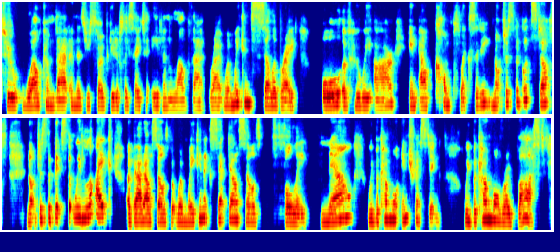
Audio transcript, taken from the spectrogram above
to welcome that, and as you so beautifully say, to even love that, right? When we can celebrate all of who we are in our complexity, not just the good stuff, not just the bits that we like about ourselves, but when we can accept ourselves fully now we become more interesting. We become more robust.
